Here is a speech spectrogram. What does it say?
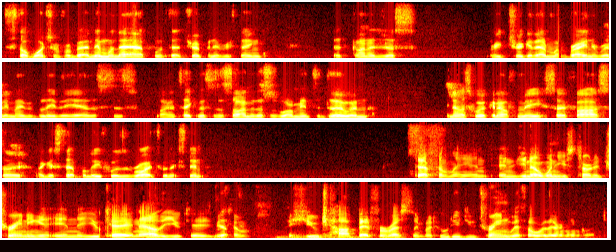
stopped watching for a bit. And then when that happened with that trip and everything, it kind of just re-triggered that in my brain and really made me believe that yeah, this is like I'm taking this as a sign that this is what I'm meant to do, and you know, it's working out for me so far. So I guess that belief was right to an extent. Definitely, and and you know when you started training in- the UK, now the UK has become a huge hotbed for wrestling. But who did you train with over there in England?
